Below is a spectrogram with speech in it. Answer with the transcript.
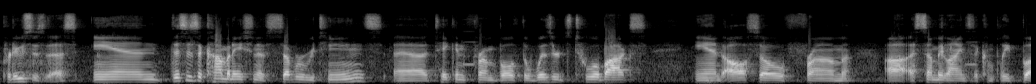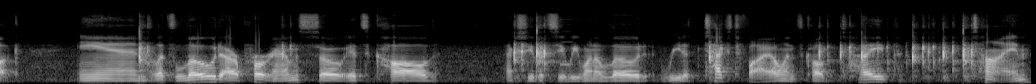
produces this. And this is a combination of several routines uh, taken from both the Wizards toolbox and also from uh, Assembly Lines The Complete Book. And let's load our programs. So it's called, actually, let's see, we want to load, read a text file, and it's called type time.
